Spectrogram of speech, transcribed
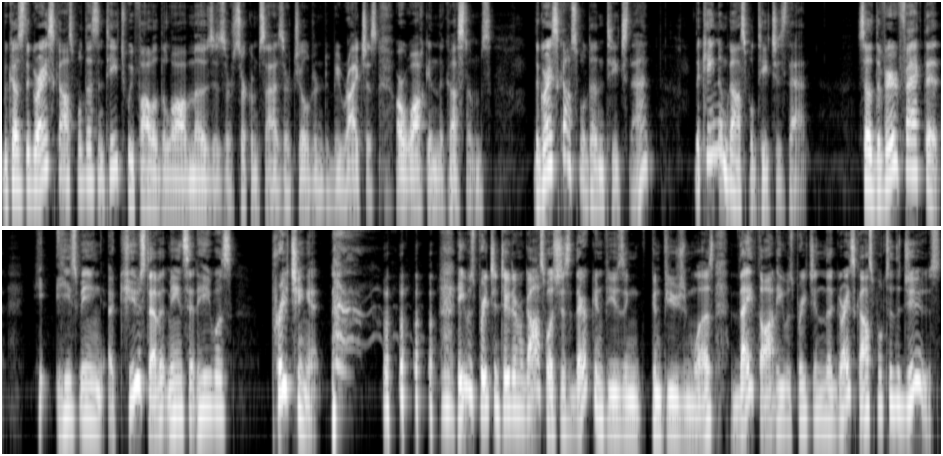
Because the grace gospel doesn't teach we follow the law of Moses or circumcise our children to be righteous or walk in the customs. The grace gospel doesn't teach that. The kingdom gospel teaches that. So the very fact that he, he's being accused of it means that he was preaching it. he was preaching two different gospels. It's just their confusing confusion was they thought he was preaching the grace gospel to the Jews,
